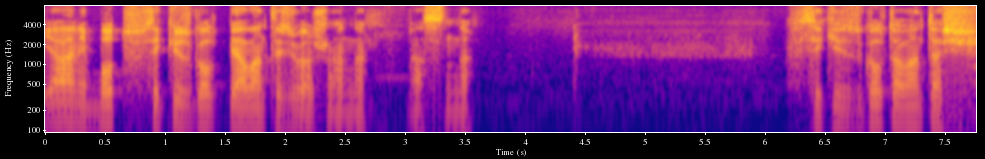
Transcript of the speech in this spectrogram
Yani bot 800 gold bir avantajı var şu anda aslında. 800 gold avantaj.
